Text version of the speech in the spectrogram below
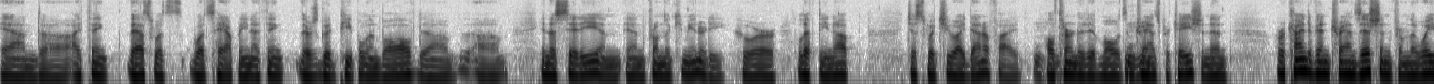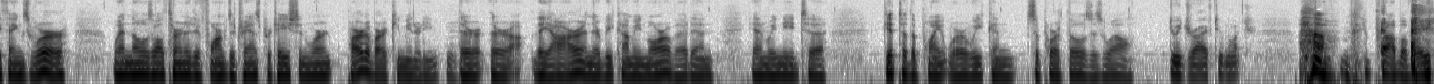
And uh, I think that's what's what's happening. I think there's good people involved uh, um, in the city and, and from the community who are lifting up just what you identified, Mhm. alternative modes of Mhm. transportation. And we're kind of in transition from the way things were when those alternative forms of transportation weren't part of our community. Mhm. They're, they're, they are, and they're becoming more of it. And, and we need to get to the point where we can support those as well. Do we drive too much? Probably.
